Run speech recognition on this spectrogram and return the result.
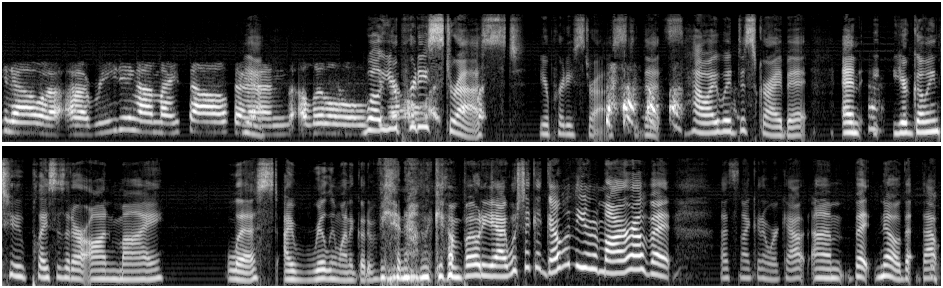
you know, a, a reading on myself and Yeah. a little. well, you you're know, pretty like- stressed. You're pretty stressed. That's how I would describe it. And you're going to places that are on my list. I really want to go to Vietnam and Cambodia. I wish I could go with you tomorrow, but that's not going to work out. Um, but no, that that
